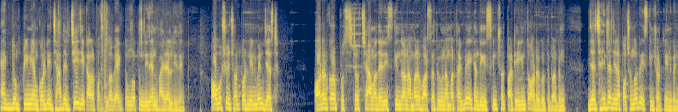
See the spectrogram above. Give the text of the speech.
একদম প্রিমিয়াম কোয়ালিটি যাদের যে যে কালার পছন্দ হবে, একদম নতুন ডিজাইন ভাইরাল ডিজাইন অবশ্যই ঝটপট নিয়ে নেবেন জাস্ট অর্ডার করার প্রসেসটা হচ্ছে আমাদের স্ক্রিন দেওয়া নাম্বারে হোয়াটসঅ্যাপ নাম্বার থাকবে, এখান থেকে স্ক্রিনশট পাঠিয়ে কিন্তু অর্ডার করতে পারবেন। যা যেটা যেটা পছন্দ হবে স্ক্রিনশট নিয়ে নেবেন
